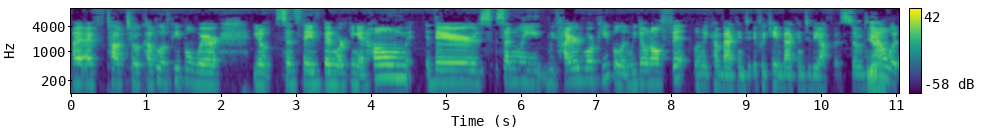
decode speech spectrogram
I, have talked to a couple of people where, you know, since they've been working at home, there's suddenly we've hired more people and we don't all fit when we come back into if we came back into the office. So yeah. now what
